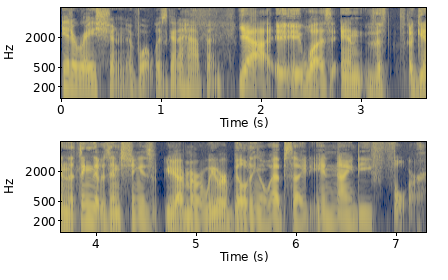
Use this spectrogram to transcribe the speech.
iteration of what was going to happen. Yeah, it, it was. And the, again, the thing that was interesting is, you gotta remember, we were building a website in 94,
